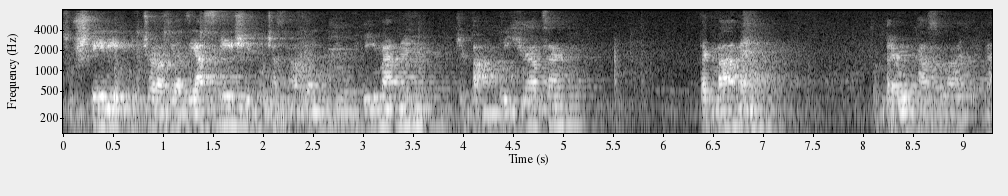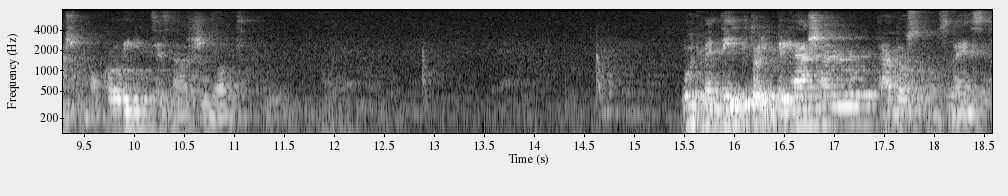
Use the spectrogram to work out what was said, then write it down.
sú štyri čoraz viac jasnejšie počas adventu vnímame, že Pán prichádza, tak máme to preukazovať v našom okolí cez náš život. Buďme tí, ktorí prinášajú radostnú zväzť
